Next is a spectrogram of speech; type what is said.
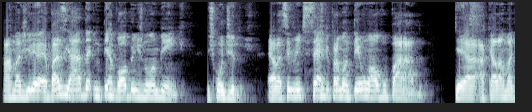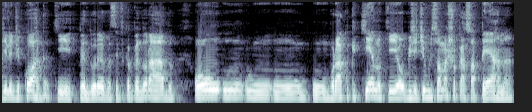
A armadilha é baseada em ter goblins no ambiente, escondidos. Ela simplesmente serve para manter um alvo parado que é aquela armadilha de corda que pendura você fica pendurado, ou um, um, um, um, buraco pequeno que é o objetivo de só machucar sua perna.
